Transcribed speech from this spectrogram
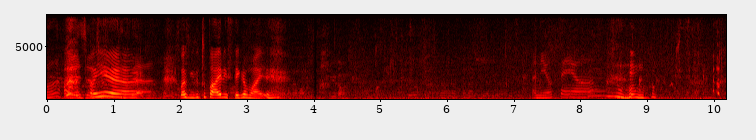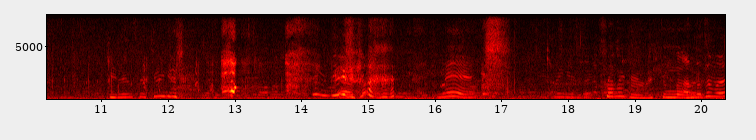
Onu paylaşacağım. Hayır. Bak YouTube ayrı, Instagram ayrı. Annyeonghaseyo. ne? Sana gülmüştüm ben. Anladı mı?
